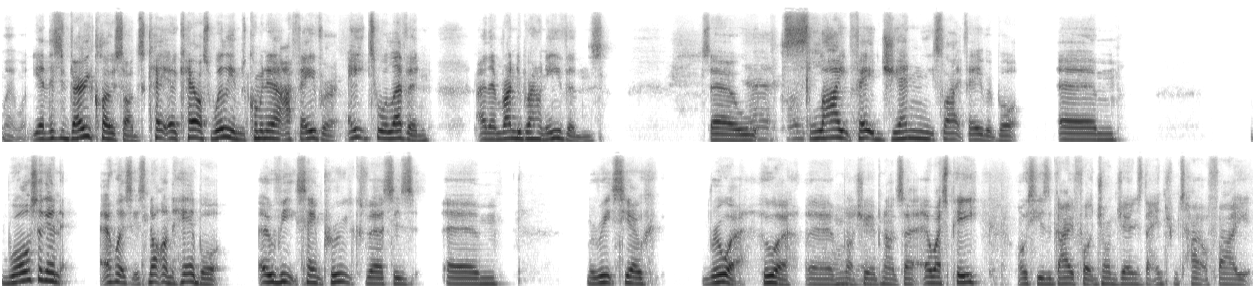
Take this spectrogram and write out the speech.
wait, what? Yeah, this is very close odds. Uh, Khaos Williams coming in at our favorite, eight to eleven, and then Randy Brown evens. So Yeah, slight, fa- genuinely slight favorite, but um, we're also getting. Oh, it's, it's not on here, but Ovince St. Preux versus um, Mauricio Rua, Hua. Um, Oh, not sure yeah. how to pronounce that. OSP. Obviously, he's the guy who fought Jon Jones in that interim title fight.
